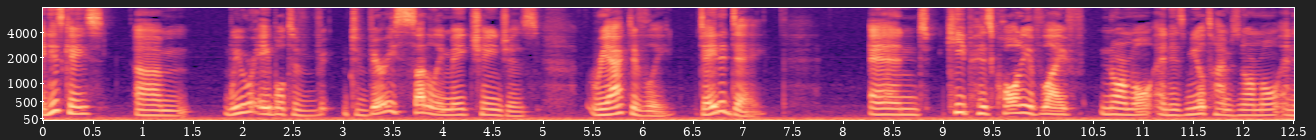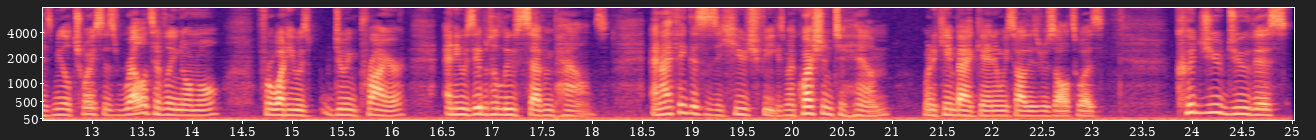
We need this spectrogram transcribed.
in his case, um, we were able to, to very subtly make changes reactively, day to day, and keep his quality of life normal and his meal times normal and his meal choices relatively normal for what he was doing prior. And he was able to lose seven pounds. And I think this is a huge feat because my question to him when he came back in and we saw these results was could you do this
